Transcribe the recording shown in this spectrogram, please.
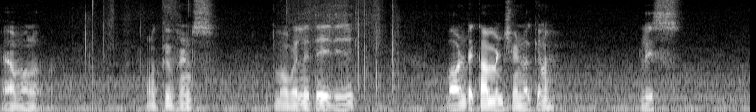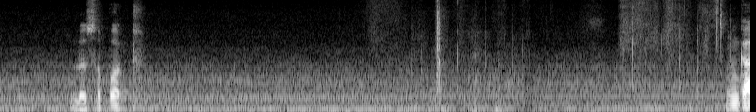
కెమెరా ఓకే ఫ్రెండ్స్ మొబైల్ అయితే ఇది. బాగుంటే కామెంట్ చేయండి ఓకేనా? Please do support. ఇంకా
